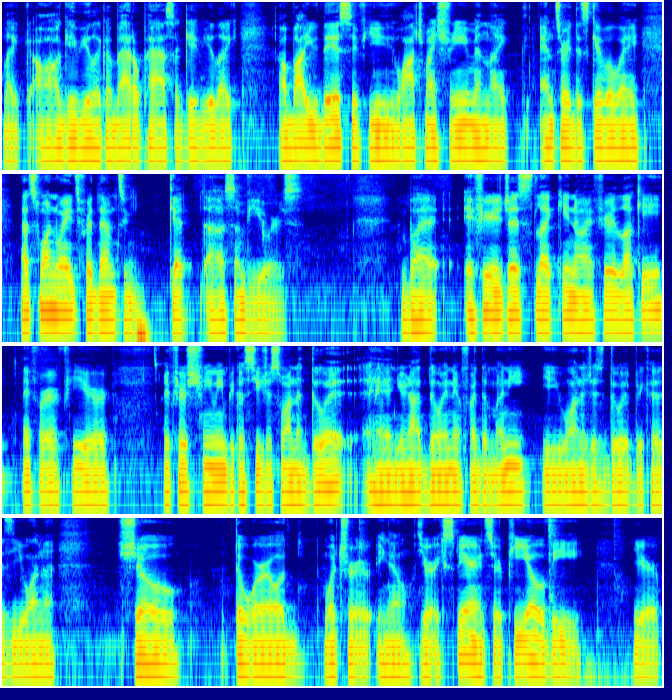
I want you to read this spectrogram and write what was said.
Like oh, i'll give you like a battle pass. I'll give you like i'll buy you this if you watch my stream and like enter this giveaway. That's one way for them to get uh, some viewers. But if you're just like you know if you're lucky if or if you're if you're streaming because you just want to do it and you're not doing it for the money, you want to just do it because you want to show the world what your you know your experience, your POV, your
